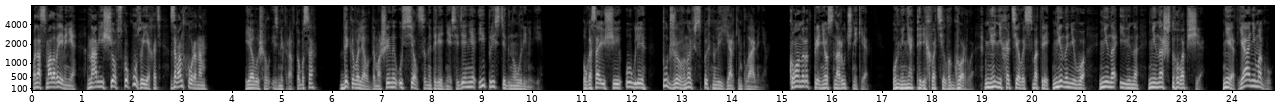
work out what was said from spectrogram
У нас мало времени. Нам еще в Скукузу ехать, за Ванхуреном!» Я вышел из микроавтобуса, доковылял до машины, уселся на переднее сиденье и пристегнул ремни. Угасающие угли тут же вновь вспыхнули ярким пламенем. Конрад принес наручники. У меня перехватило горло. Мне не хотелось смотреть ни на него, ни на Ивина, ни на что вообще. Нет, я не могу.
